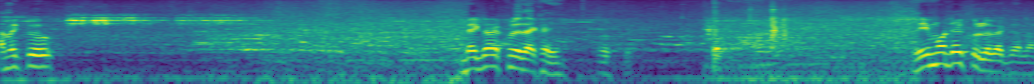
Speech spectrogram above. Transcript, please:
আমি একটু ব্যাগটা খুলে দেখাই। ওকে রিমোটে খুলে ব্যাগটা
